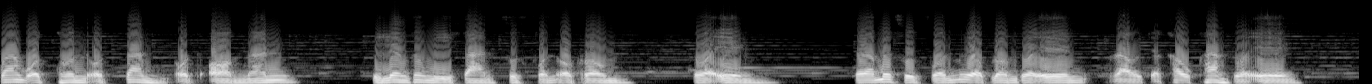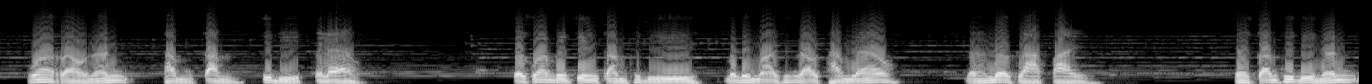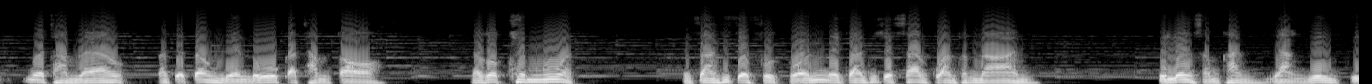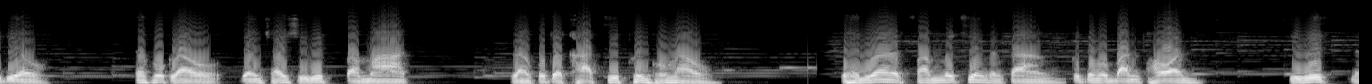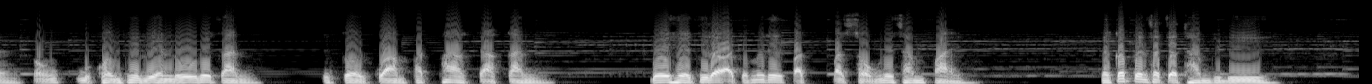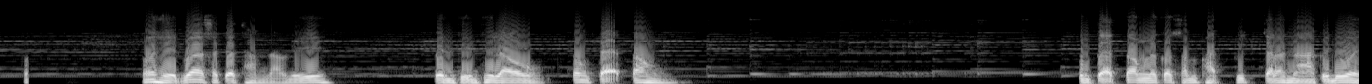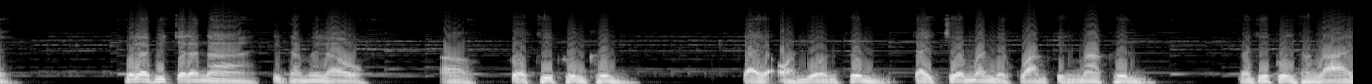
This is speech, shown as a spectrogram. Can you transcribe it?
ความอดทนอดกั้น อดออมนั้น เป็นเรื่องต้องมีการฝึกฝนอบรม ตัวเอง ถ้าเราไม่ฝึกฝนไม่อบรมตัวเอง เราจะเข้าข้างตัวเอง ว่าเรานั้นทำกรรมที่ดีไปแล้ว แต่ความเป็นจริงกรรมที่ดีไม่ได้หมายถึงเราทำแล้วนะเลิกลาไป แต่กรรมที่ดีนั้นเมื่อทำแล้ว เราจะต้องเรียนรู้กระทำต่อ แล้วก็เข้มงวด ในการที่จะฝึกฝนในการที่จะสร้างความชำนาญ เป็นเรื่องสำคัญอย่างยิ่งทีเดียว ถ้าพวกเรายังใช้ชีวิตประมาท เราก็จะขาดที่พึ่งของเราจะเห็นว่าความไม่เที่ยงต่างๆ ก็จะมาบั่นทอนชีวิตนะของบุคคลที่เรียนรู้ด้วยกันจะเกิดความพัดภาคจากกัน โดยเหตุที่เราอาจจะไม่ได้ประประสงค์ด้วยซ้ำไป แต่ก็เป็นสัจธรรมอยู่ดี ราะเหตุว่าสัจธรรมเหล่านี้ เป็นสิ่งที่เราต้องแตะต้องต้องแตะต้องแล้วก็สัมผัสพิจารณาไปด้วย เมื่อเราพิจารณาจึงทำให้เราเเกิดที่พึ่งขึ้น ใจอ่อนโยนขึ้น ใจเชื่อมั่นในความจริงมากขึ้นงานที่พึ่งทั้งหลาย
